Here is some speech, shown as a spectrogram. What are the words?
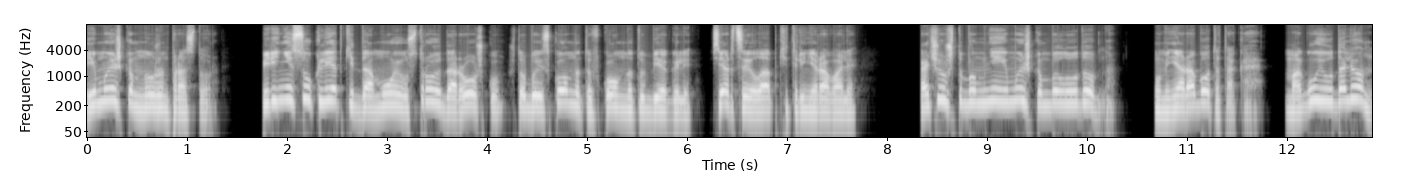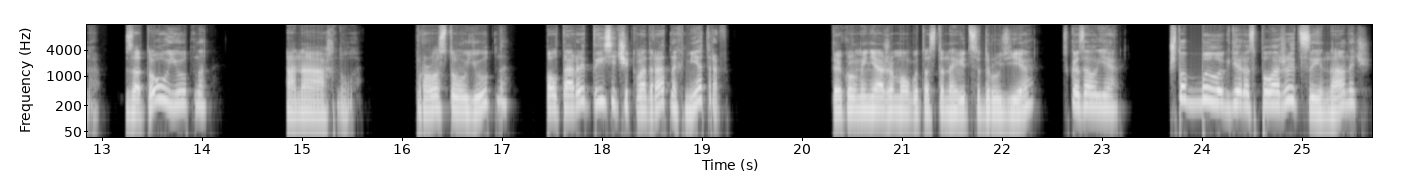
И мышкам нужен простор. Перенесу клетки домой, устрою дорожку, чтобы из комнаты в комнату бегали, сердце и лапки тренировали. Хочу, чтобы мне и мышкам было удобно. У меня работа такая. Могу и удаленно, зато уютно. Она ахнула. Просто уютно? Полторы тысячи квадратных метров? Так у меня же могут остановиться друзья, сказал я. Чтоб было где расположиться и на ночь,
